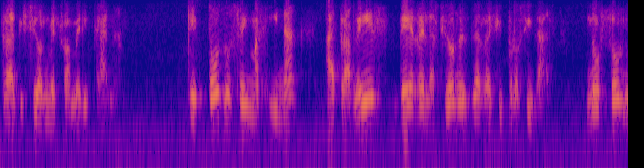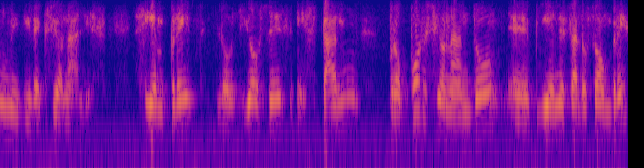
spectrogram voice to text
tradición mesoamericana, que todo se imagina a través de relaciones de reciprocidad no son unidireccionales. Siempre los dioses están proporcionando eh, bienes a los hombres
